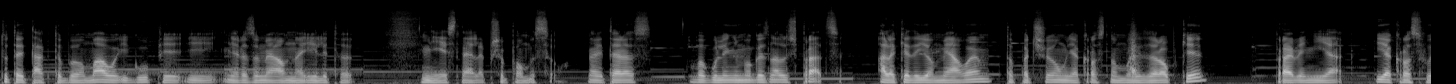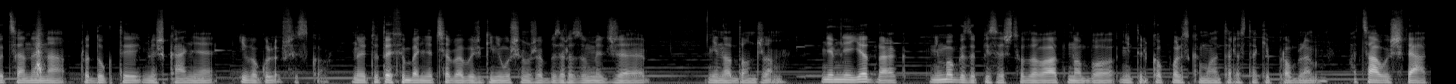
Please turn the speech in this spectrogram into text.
Tutaj tak, to było mało i głupie i nie rozumiałem na ile to nie jest najlepszy pomysł. No i teraz w ogóle nie mogę znaleźć pracy. Ale kiedy ją miałem, to patrzyłem jak rosną moje zarobki, prawie nijak. I jak rosły ceny na produkty, mieszkanie i w ogóle wszystko. No i tutaj chyba nie trzeba być geniuszem, żeby zrozumieć, że nie nadążam. Niemniej jednak nie mogę zapisać to do ład, no bo nie tylko Polska ma teraz taki problem, a cały świat,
